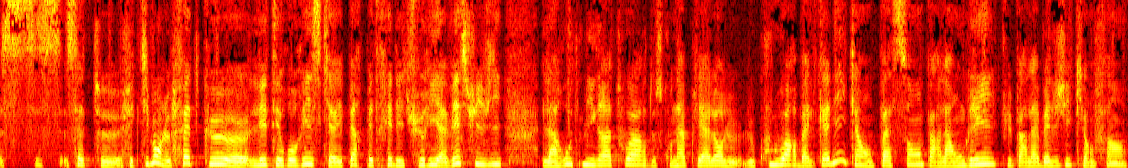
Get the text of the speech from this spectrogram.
cette, effectivement, le fait que les terroristes qui avaient perpétré les tueries avaient suivi la route migratoire de ce qu'on appelait alors le, couloir balkanique, hein, en passant par la Hongrie, puis par la Belgique et enfin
